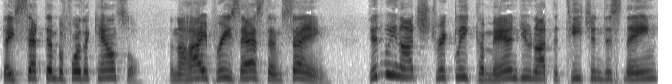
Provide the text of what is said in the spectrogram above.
they set them before the council. And the high priest asked them, saying, Did we not strictly command you not to teach in this name?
